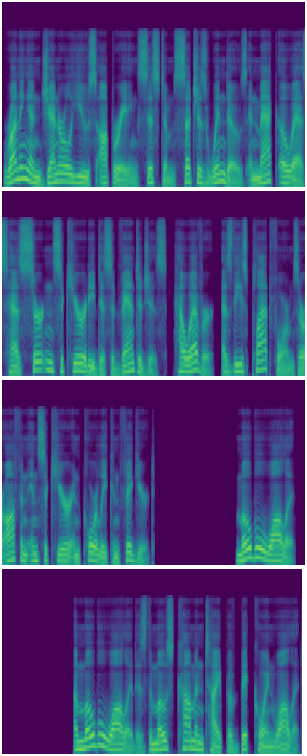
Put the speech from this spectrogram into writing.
Running on general use operating systems such as Windows and Mac OS has certain security disadvantages, however, as these platforms are often insecure and poorly configured. Mobile Wallet A mobile wallet is the most common type of Bitcoin wallet.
